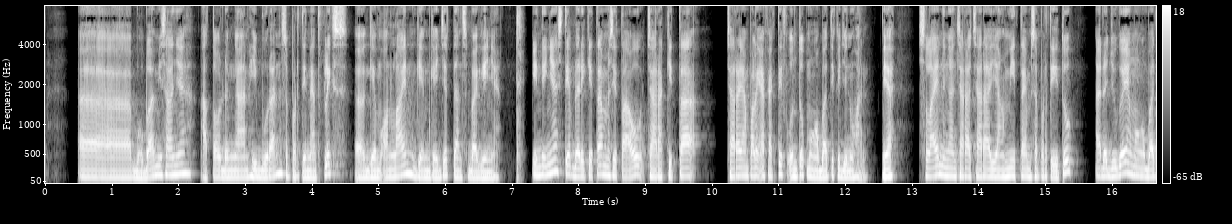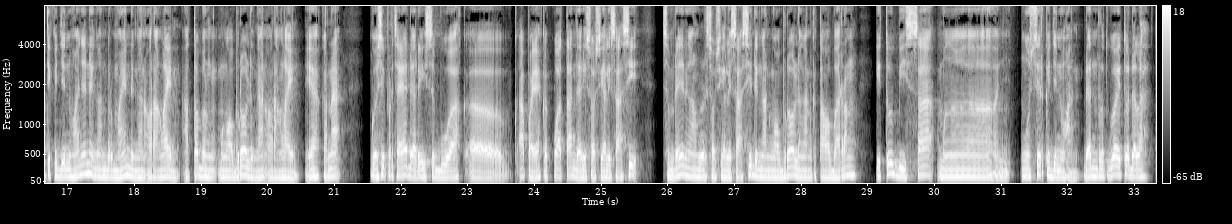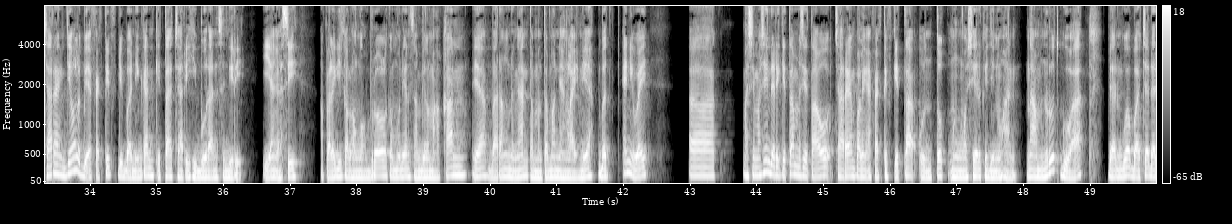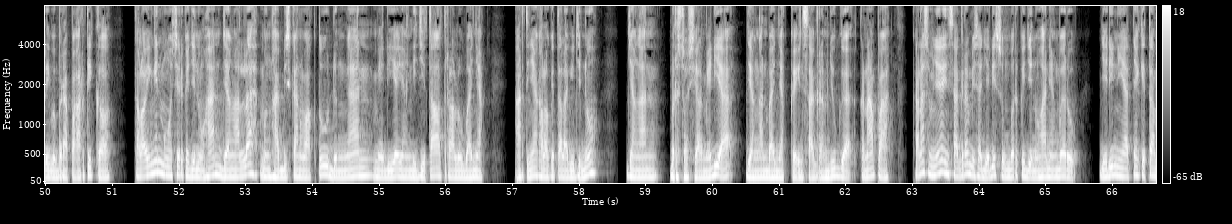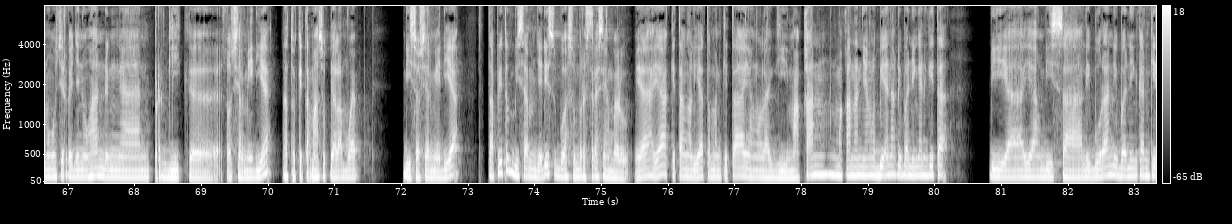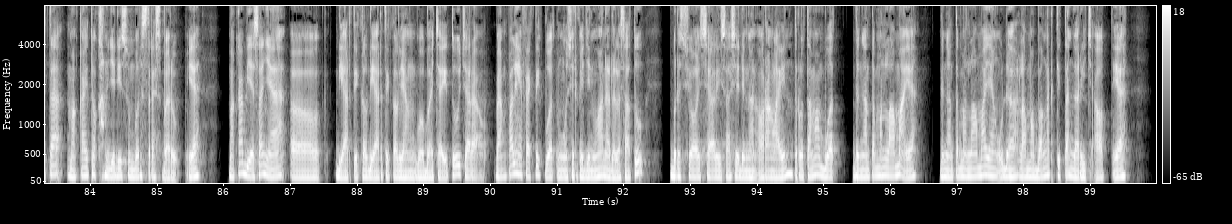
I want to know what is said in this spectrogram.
uh, boba misalnya atau dengan hiburan seperti Netflix, uh, game online, game gadget dan sebagainya. Intinya setiap dari kita mesti tahu cara kita cara yang paling efektif untuk mengobati kejenuhan, ya. Selain dengan cara-cara yang me time seperti itu, ada juga yang mengobati kejenuhannya dengan bermain dengan orang lain atau mengobrol dengan orang lain, ya. Karena gue sih percaya dari sebuah uh, apa ya kekuatan dari sosialisasi sebenarnya dengan bersosialisasi dengan ngobrol dengan ketawa bareng itu bisa mengusir kejenuhan. Dan menurut gue itu adalah cara yang jauh lebih efektif dibandingkan kita cari hiburan sendiri. Iya nggak sih? Apalagi kalau ngobrol kemudian sambil makan ya bareng dengan teman-teman yang lain ya. But anyway, uh, masing-masing dari kita mesti tahu cara yang paling efektif kita untuk mengusir kejenuhan. Nah, menurut gue, dan gue baca dari beberapa artikel, kalau ingin mengusir kejenuhan, janganlah menghabiskan waktu dengan media yang digital terlalu banyak. Artinya kalau kita lagi jenuh, jangan bersosial media, jangan banyak ke Instagram juga. Kenapa? Karena sebenarnya Instagram bisa jadi sumber kejenuhan yang baru. Jadi niatnya kita mengusir kejenuhan dengan pergi ke sosial media atau kita masuk dalam web di sosial media, tapi itu bisa menjadi sebuah sumber stres yang baru. Ya, ya kita ngelihat teman kita yang lagi makan makanan yang lebih enak dibandingkan kita, dia yang bisa liburan dibandingkan kita, maka itu akan menjadi sumber stres baru, ya. Maka biasanya uh, di artikel di artikel yang gue baca itu cara yang paling efektif buat mengusir kejenuhan adalah satu bersosialisasi dengan orang lain, terutama buat dengan teman lama ya, dengan teman lama yang udah lama banget kita nggak reach out ya.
